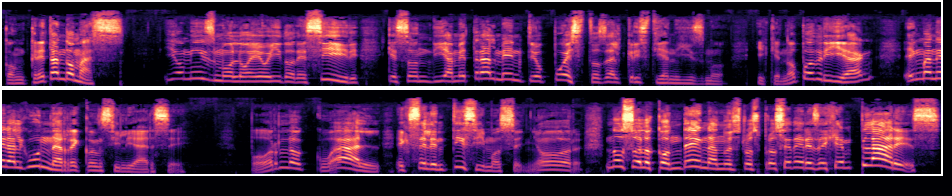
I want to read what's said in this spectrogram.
Concretando más, yo mismo lo he oído decir que son diametralmente opuestos al cristianismo y que no podrían en manera alguna reconciliarse. Por lo cual, excelentísimo Señor, no solo condena nuestros procederes ejemplares,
